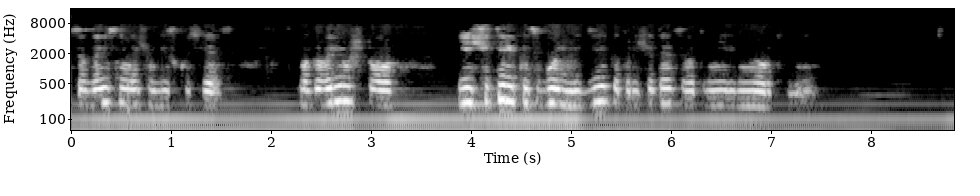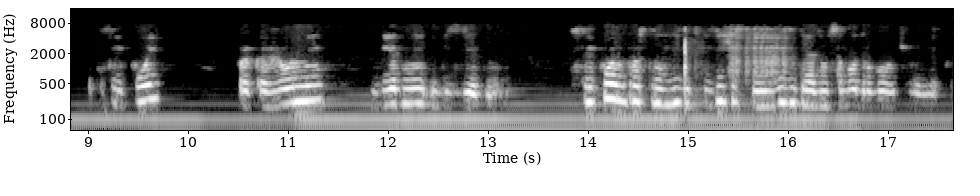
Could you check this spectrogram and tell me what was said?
создают с ним очень близкую связь. Мы говорим, что есть четыре категории людей, которые считаются в этом мире мертвыми. Это слепой, прокаженный, бедный и бездетный. Слепой он просто не видит физически, не видит рядом с собой другого человека.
